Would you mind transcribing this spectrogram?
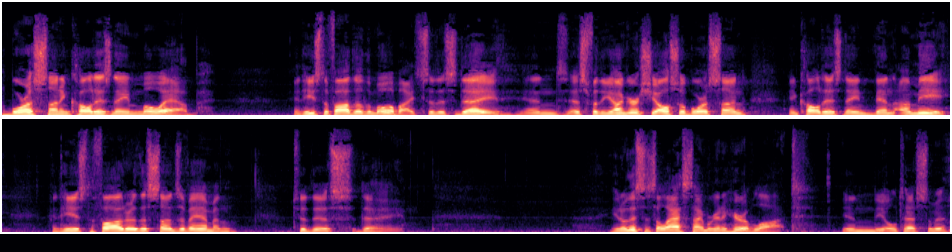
bore a son and called his name Moab. And he's the father of the Moabites to this day. And as for the younger, she also bore a son and called his name Ben Ami. And he is the father of the sons of Ammon to this day. You know, this is the last time we're going to hear of Lot in the Old Testament.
